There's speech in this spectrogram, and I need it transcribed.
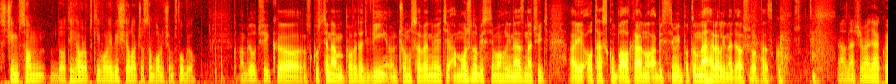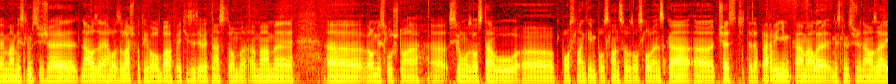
s čím som do tých európskych volieb vyšiel a čo som voličom slúbil. Pán Bilčík, e, skúste nám povedať vy, čomu sa venujete a možno by ste mohli naznačiť aj otázku Balkánu, aby ste mi potom nahrali na ďalšiu otázku. Naznačím a ďakujem a myslím si, že naozaj, zvlášť po tých voľbách v 2019 máme uh, veľmi slušnú a uh, silnú zostavu uh, poslankyň poslancov zo Slovenska. Česť teda pár výnimkám, ale myslím si, že naozaj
